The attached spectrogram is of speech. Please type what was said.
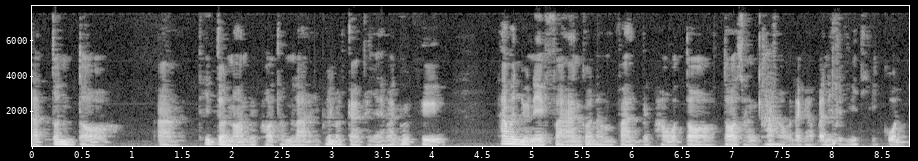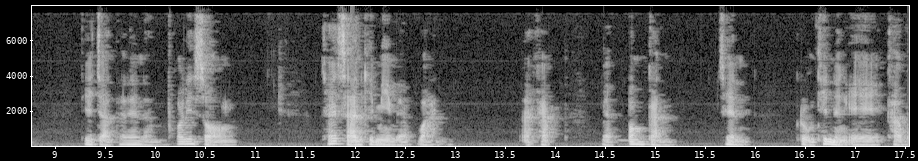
ตัดต้นต่อ ที่ตัวนอนไปเผาทำลาย เพื่อลดการขยายพันธุ์ก็คือ ถ้ามันอยู่ในฟางก็นำฟางไปเผาต่อตอสังข้าวนะครับ อันนี้เป็นวิธีกลที่อาจารย์ท่านแนะนำข้อที่ 2 ใช้สารเคมีแบบหวานนะครับแบบป้องกัน เช่น กลุ่มที่ 1A คาร์โบ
